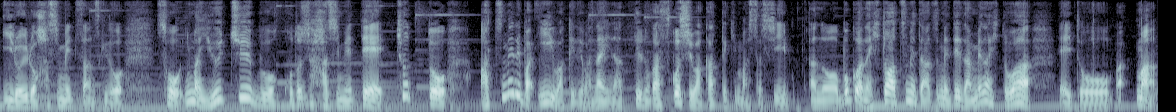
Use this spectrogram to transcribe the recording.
いろいろ始めてたんですけど、そう、今 YouTube を今年始めて、ちょっと、集めればいいわけではないなっていうのが少し分かってきましたし、あの、僕はね、人集めて集めてダメな人は、えっ、ー、と、ま、まあ、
